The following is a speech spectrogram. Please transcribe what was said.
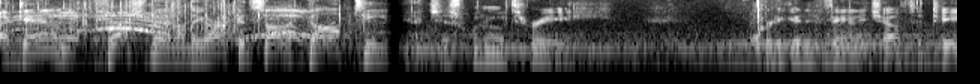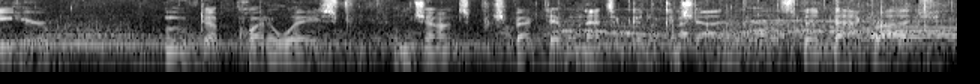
Again. freshman on the Arkansas golf team. Yeah, just 103. Pretty good advantage off the tee here. Moved up quite a ways from, from John's perspective, and that's a good looking shot. And that'll spin back, Raj.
